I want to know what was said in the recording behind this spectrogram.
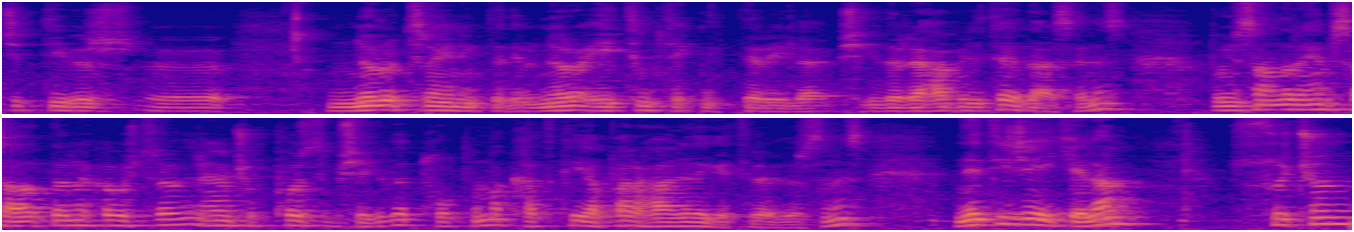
ciddi bir e, nöro training dediğim, nöro eğitim teknikleriyle bir şekilde rehabilite ederseniz bu insanları hem sağlıklarına kavuşturabilir hem çok pozitif bir şekilde topluma katkı yapar hale de getirebilirsiniz. Netice-i kelam suçun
